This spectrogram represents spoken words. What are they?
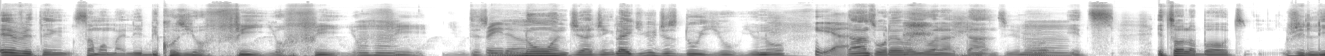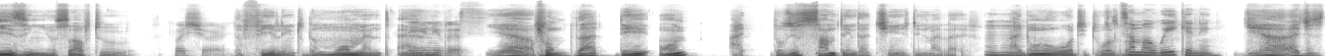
everything someone might need because you're free. You're free. You're mm-hmm. free. You, there's Freedom. no one judging. Like you just do you. You know, yeah. dance whatever you wanna dance. You know, mm. it's it's all about releasing yourself to For sure. the feeling, to the moment, The and universe. yeah, from that day on, I there was just something that changed in my life. Mm-hmm. I don't know what it was, but Some awakening. yeah, I just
